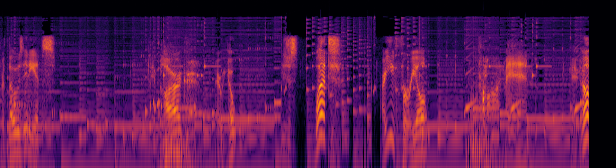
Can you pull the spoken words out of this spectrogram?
for those idiots. Okay, Blarg. There we go. He's just... What? Are you for real? Come on, man. Okay. Oh.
